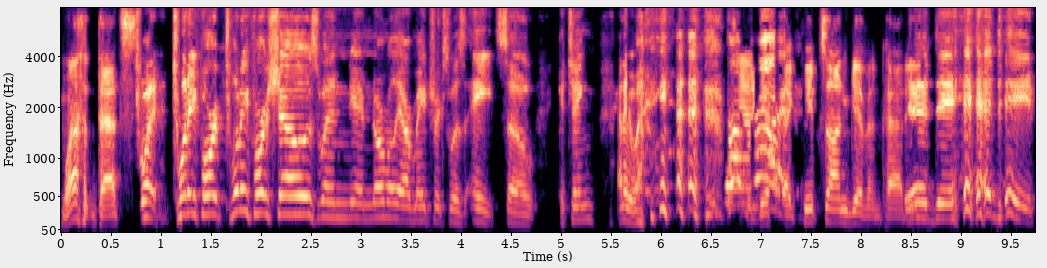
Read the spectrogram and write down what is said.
Well, that's 20, 24, 24 shows when you know, normally our matrix was eight. So, ka-ching. Anyway, that keeps on giving, Patty. Indeed, indeed.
